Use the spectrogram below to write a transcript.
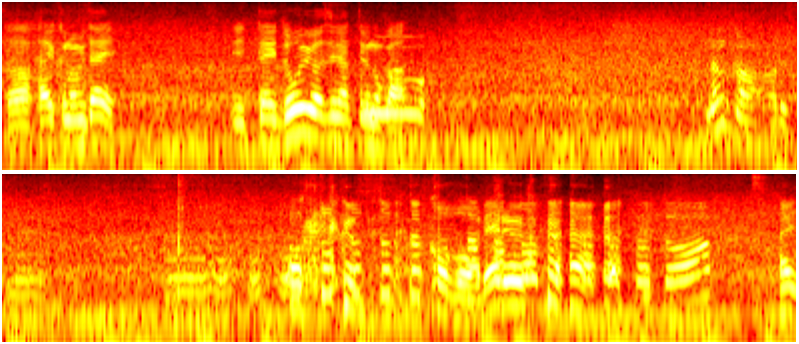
ー。さあ早く飲みたい。一体どういう味になってるのか。なんかあれですねおおっとっとっとこぼれる。はい。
